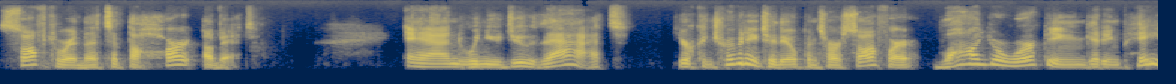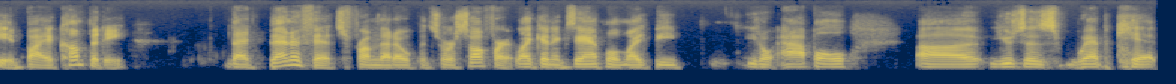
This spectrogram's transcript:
software that's at the heart of it. And when you do that, you're contributing to the open source software while you're working and getting paid by a company that benefits from that open source software. Like an example might be, you know, Apple uh, uses WebKit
